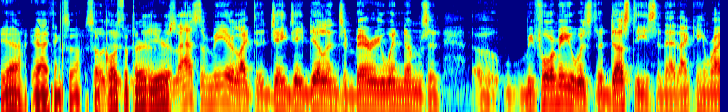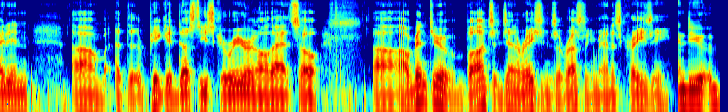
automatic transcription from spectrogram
Yeah, yeah, I think so. So, close the, to 30 the- years. The last of me are like the J.J. Dillons and Barry Windhams, and uh, before me was the Dusties, and that I came right in um, at the peak of Dusty's career and all that. So uh, I've been through a bunch of generations of wrestling, man. It's crazy. And do you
